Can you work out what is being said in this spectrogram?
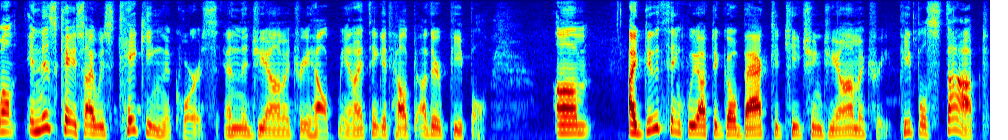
well in this case i was taking the course and the geometry helped me and i think it helped other people um, i do think we ought to go back to teaching geometry people stopped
